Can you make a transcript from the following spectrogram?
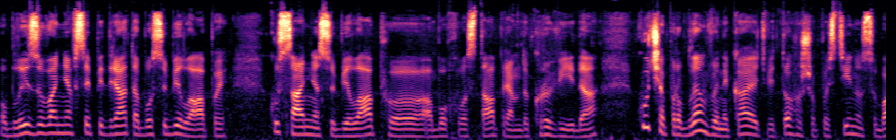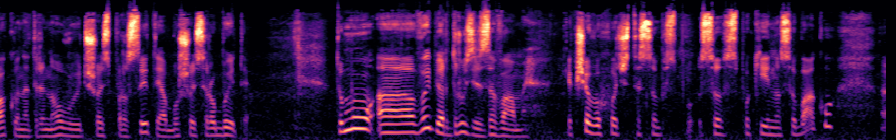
облизування все підряд або собі лапи, кусання собі лап е, або хвоста прям до крові. Да? Куча проблем виникають від того, що постійно собаку натреновують щось просити або щось робити. Тому е, вибір, друзі, за вами. Якщо ви хочете спокійну собаку, е,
